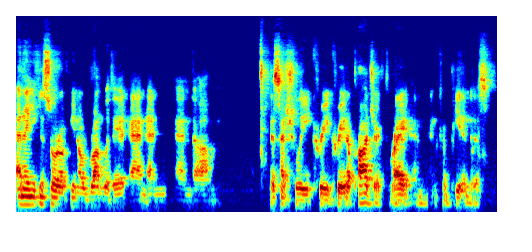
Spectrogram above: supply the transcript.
and then you can sort of you know run with it and and and um, essentially create create a project, right, and, and compete in this.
